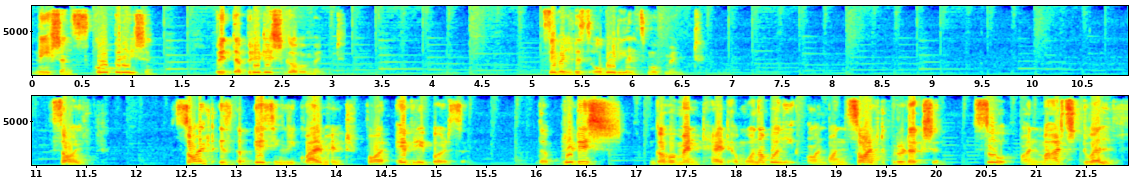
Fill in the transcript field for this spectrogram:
nation's cooperation with the British government. Civil disobedience movement. Salt. Salt is the basic requirement for every person. The British government had a monopoly on, on salt production. So, on March 12,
